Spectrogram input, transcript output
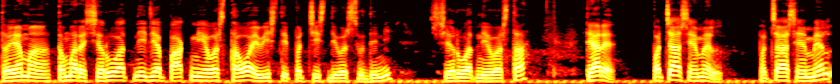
તો એમાં તમારે શરૂઆતની જે પાકની અવસ્થા હોય વીસથી પચીસ દિવસ સુધીની શરૂઆતની અવસ્થા. ત્યારે પચાસ એમએલ પચાસ એમએલ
